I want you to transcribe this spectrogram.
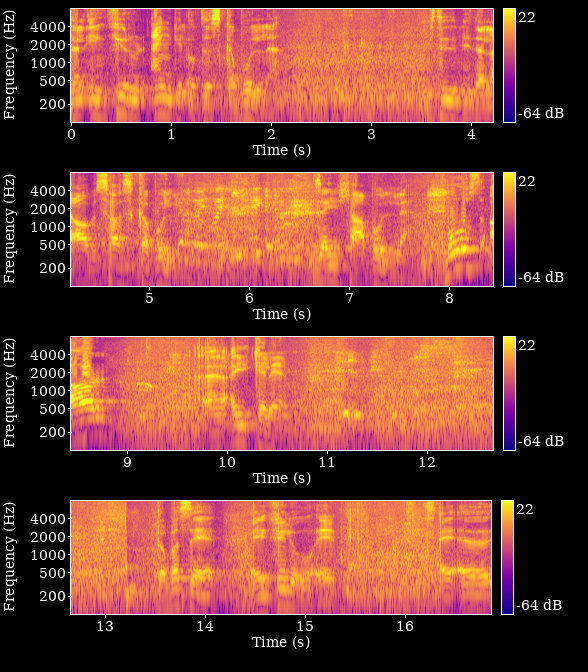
ده ال inferior angle of the scapula بيبتدي بيدلعوها بس scapula زي شعبولة. both are أي كلام. طب بس اقفلوا آه، آه،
